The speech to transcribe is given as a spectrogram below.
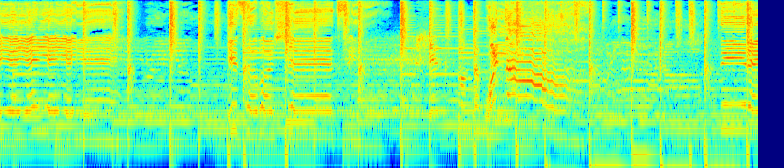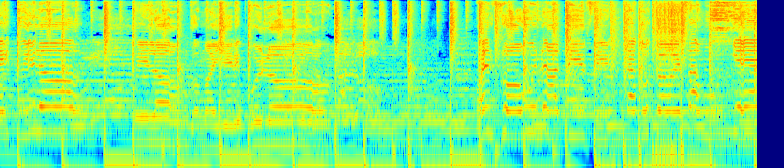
yeah, yeah, yeah, yeah, yeah. It's about sexy. Wana Tirei tuilo Wilongo mayiri pulo go una tipsy Nakukoweza mukeo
